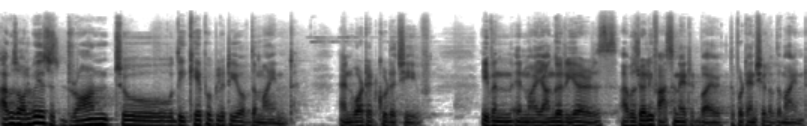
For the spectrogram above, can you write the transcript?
I was always drawn to the capability of the mind and what it could achieve. Even in my younger years, I was really fascinated by the potential of the mind.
